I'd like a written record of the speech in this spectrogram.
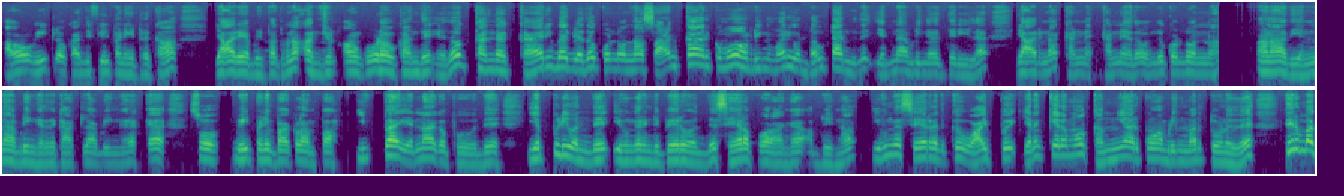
அவன் வீட்டில் உட்காந்து ஃபீல் பண்ணிட்டு இருக்கான். யாரு அப்படின்னு பார்த்தோம்னா அர்ஜுன். அவன் கூட உட்காந்து ஏதோ அந்த கேரி பேக்ல ஏதோ கொண்டு வந்தான் சாங்காக இருக்குமோ அப்படிங்கிற மாதிரி ஒரு டவுட்டாக இருந்தது. என்ன அப்படிங்கிறது தெரியல. யாருன்னா கண்ணை கண்ணை ஏதோ வந்து கொண்டு வந்தான். ஆனால் அது என்ன அப்படிங்கிறது காட்டல அப்படிங்கிறக்க ஸோ வெயிட் பண்ணி பார்க்கலாம்ப்பா. இப்போ என்ன ஆக போகுது? எப்படி வந்து இவங்க ரெண்டு பேரும் வந்து சேர போகிறாங்க அப்படின்னா, இவங்க சேர்றதுக்கு வாய்ப்பு எனக்கு என்னமோ கம்மியாக இருக்கும் அப்படிங்கிற மாதிரி தோணுது. திரும்ப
